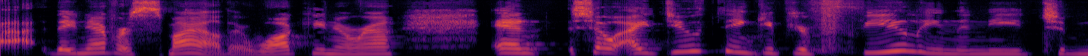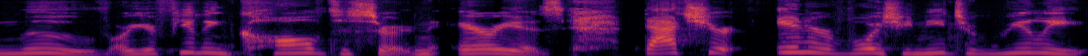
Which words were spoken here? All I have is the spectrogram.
ah, they never smile. They're walking around, and so I do think if you're feeling the need to move or you're feeling called to certain areas, that's your inner voice. You need to really,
